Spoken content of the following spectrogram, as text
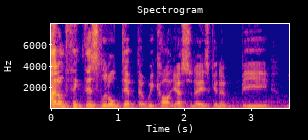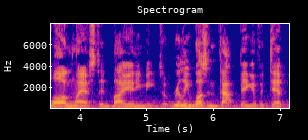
I don't think this little dip that we caught yesterday is going to be long lasted by any means. It really wasn't that big of a dip,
